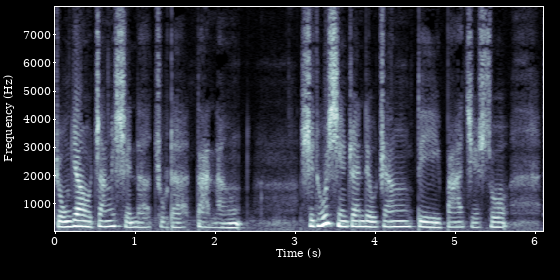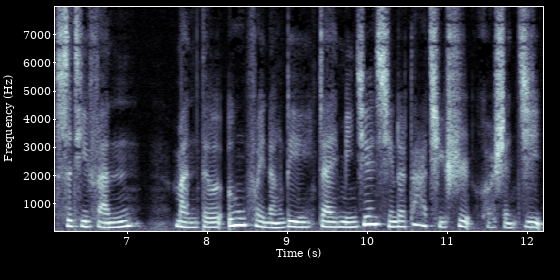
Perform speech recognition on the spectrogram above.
荣耀彰显了主的大能。使徒行传六章第八节说：“斯提凡满得恩惠能力，在民间行的大奇事和神迹。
